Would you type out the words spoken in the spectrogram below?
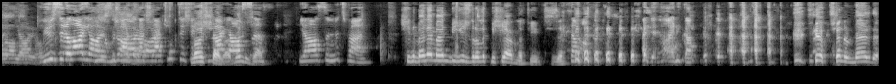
lira yağıyor. 100 liralar yağıyormuş 100 liralar arkadaşlar. var. Çok teşekkürler. Maşallah, ne Yağsın. güzel. Yağsın lütfen. Şimdi ben hemen bir 100 liralık bir şey anlatayım size. Tamam. Hadi harika. Yok canım nerede?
